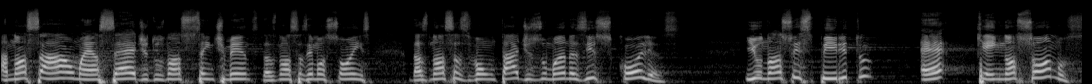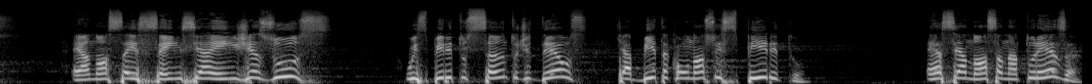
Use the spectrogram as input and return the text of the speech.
A nossa alma é a sede dos nossos sentimentos, das nossas emoções, das nossas vontades humanas e escolhas. E o nosso espírito é quem nós somos, é a nossa essência em Jesus, o Espírito Santo de Deus que habita com o nosso espírito. Essa é a nossa natureza.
